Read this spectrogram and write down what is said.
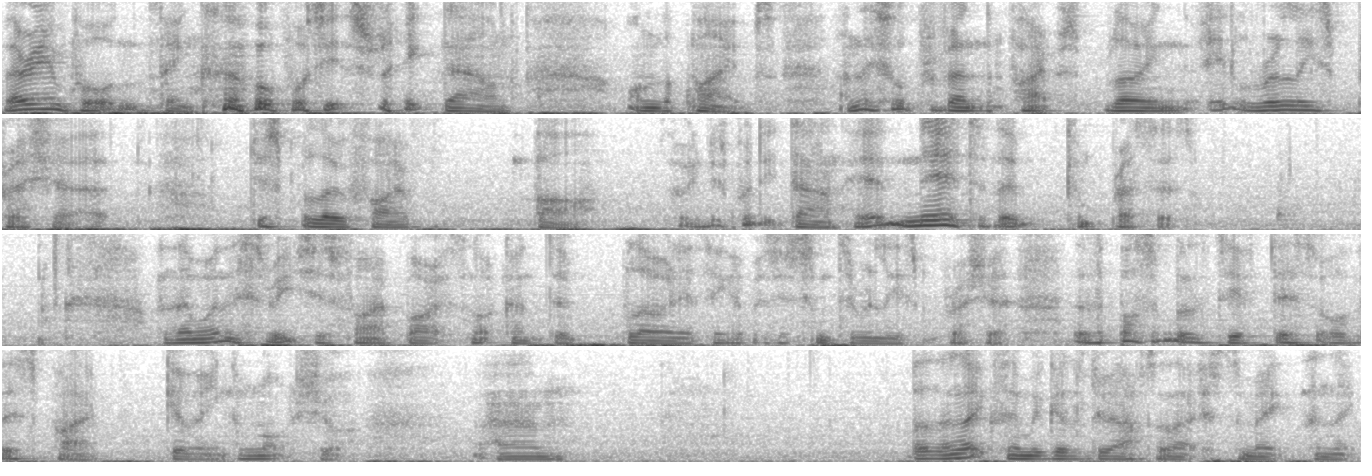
Very important thing, we'll put it straight down on the pipes and this will prevent the pipes blowing, it'll release pressure at just below 5 bar. So we just put it down here near to the compressors. And then when this reaches 5 bar it's not going to blow anything up, it's just going to release pressure. There's a possibility of this or this pipe going, I'm not sure. Um, but the next thing we're going to do after that is to make the next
